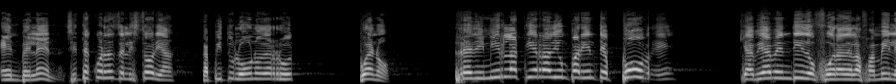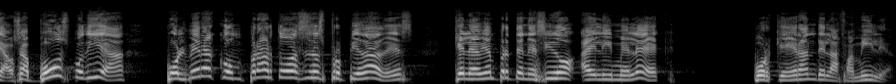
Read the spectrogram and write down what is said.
en Belén. Si te acuerdas de la historia, capítulo 1 de Ruth, bueno, redimir la tierra de un pariente pobre que había vendido fuera de la familia. O sea, vos podía volver a comprar todas esas propiedades que le habían pertenecido a Elimelech porque eran de la familia.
